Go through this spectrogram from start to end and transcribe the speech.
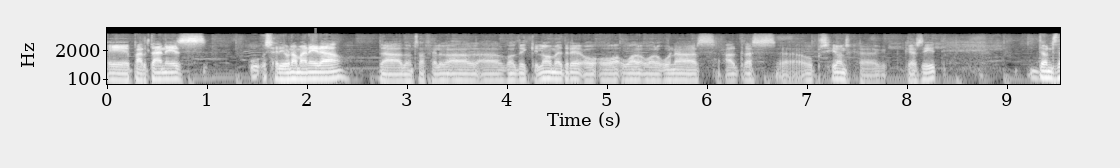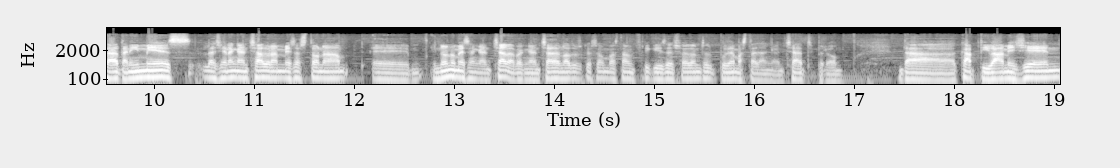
Eh, per tant, és, seria una manera de, doncs, de fer el, el gol de quilòmetre o, o, o algunes altres uh, opcions que, que has dit, doncs de tenir més la gent enganxada durant més estona eh, i no només enganxada, perquè enganxada nosaltres que som bastant friquis d'això doncs podem estar allà enganxats, però de captivar més gent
